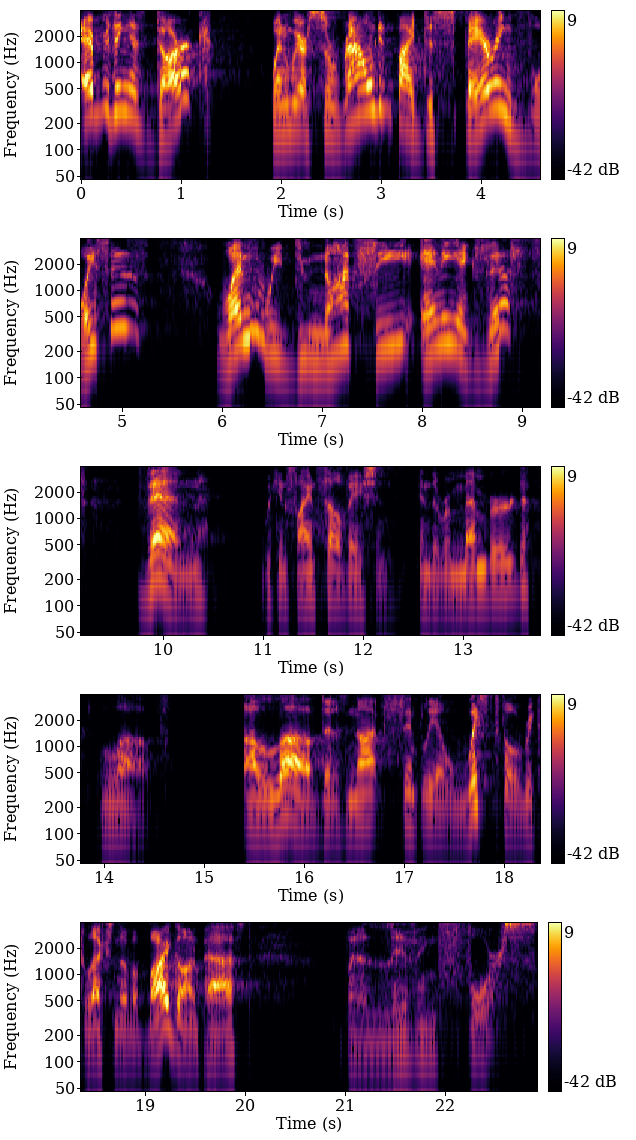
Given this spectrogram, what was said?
everything is dark, when we are surrounded by despairing voices, when we do not see any exists, then we can find salvation in the remembered love a love that is not simply a wistful recollection of a bygone past, but a living force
